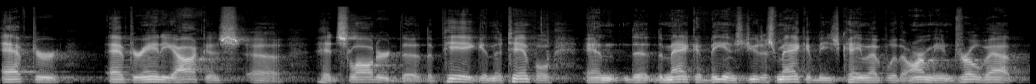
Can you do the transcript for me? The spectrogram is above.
after, after Antiochus uh, had slaughtered the, the pig in the temple, and the, the Maccabees, Judas Maccabees, came up with an army and drove out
